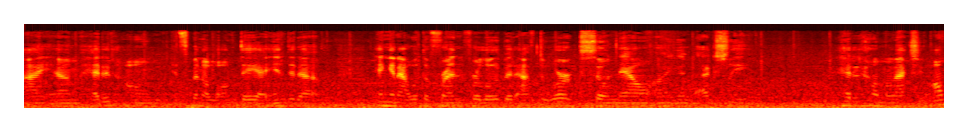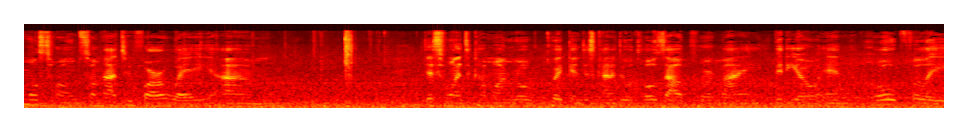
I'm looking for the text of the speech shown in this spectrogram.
I am headed home. It's been a long day. I ended up hanging out with a friend for a little bit after work so now I am actually headed home. I'm actually almost home so I'm not too far away. Um, just wanted to come on real quick and just kind of do a closeout for my video and hopefully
